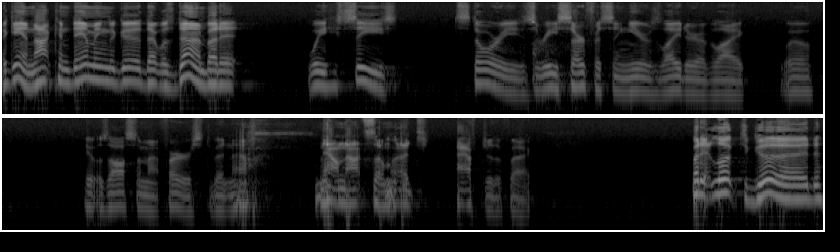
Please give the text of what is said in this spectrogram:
Again, not condemning the good that was done, but it we see stories resurfacing years later of like, well, it was awesome at first, but now now not so much after the fact. But it looked good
